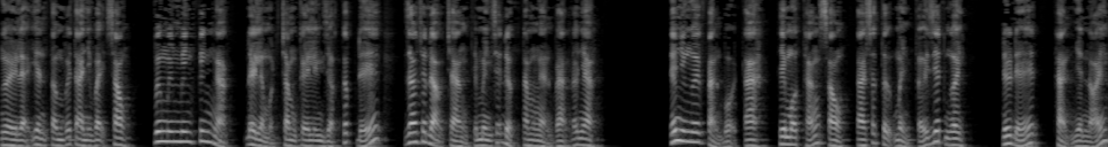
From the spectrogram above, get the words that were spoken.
Ngươi lại yên tâm với ta như vậy sao? Vương Minh Minh kinh ngạc, đây là 100 cây linh dược cấp đế, giao cho đạo tràng thì mình sẽ được 5.000 vạn đó nha. Nếu như ngươi phản bội ta, thì một tháng sau ta sẽ tự mình tới giết ngươi. Nữ đế thản nhiên nói.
